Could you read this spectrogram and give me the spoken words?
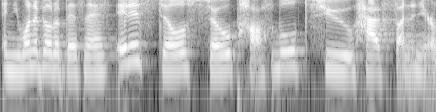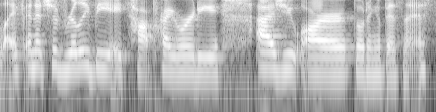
and you want to build a business, it is still so possible to have fun in your life. And it should really be a top priority as you are building a business.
